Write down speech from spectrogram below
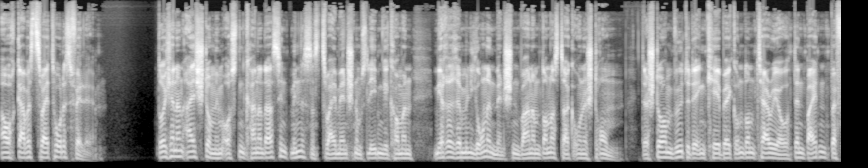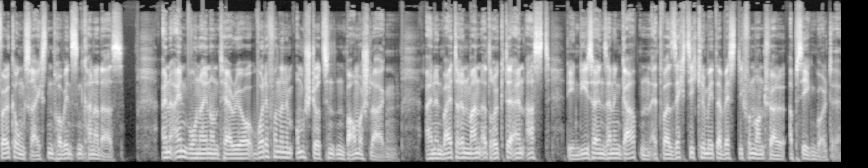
Auch gab es zwei Todesfälle. Durch einen Eissturm im Osten Kanadas sind mindestens zwei Menschen ums Leben gekommen. Mehrere Millionen Menschen waren am Donnerstag ohne Strom. Der Sturm wütete in Quebec und Ontario, den beiden bevölkerungsreichsten Provinzen Kanadas. Ein Einwohner in Ontario wurde von einem umstürzenden Baum erschlagen. Einen weiteren Mann erdrückte ein Ast, den dieser in seinen Garten etwa 60 Kilometer westlich von Montreal absägen wollte.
